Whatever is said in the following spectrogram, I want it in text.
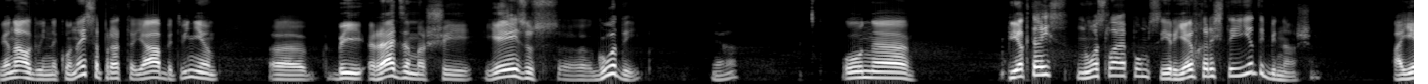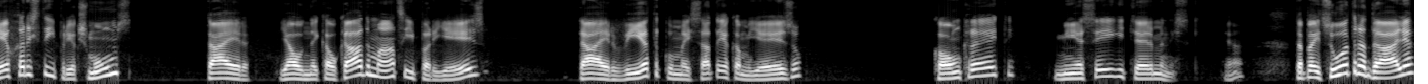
vienalga viņi neko nesaprata, jā, bet viņiem uh, bija redzama šī Jēzus uh, godība, jā. Un uh, piektais noslēpums ir Jevharistija iedibināšana. Aievaharistija priekš mums tā ir jau ne kaut kāda mācība par Jēzu, tā ir vieta, kur mēs satiekam Jēzu konkrēti, miesīgi, ķermeniski. Ja? Tāpēc otra daļa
